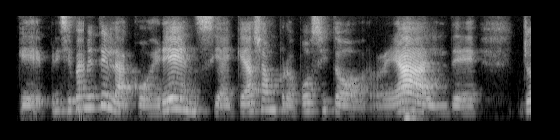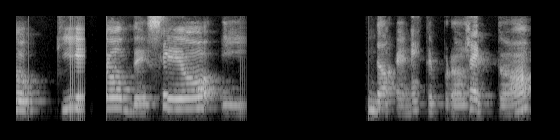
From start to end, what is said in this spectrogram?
que principalmente la coherencia y que haya un propósito real de yo quiero, deseo y en este proyecto,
